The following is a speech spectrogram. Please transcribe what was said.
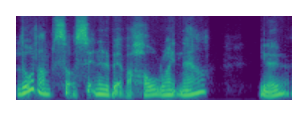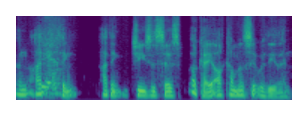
Lord, I'm sort of sitting in a bit of a hole right now, you know, and I yeah. think I think Jesus says, okay, I'll come and sit with you then.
